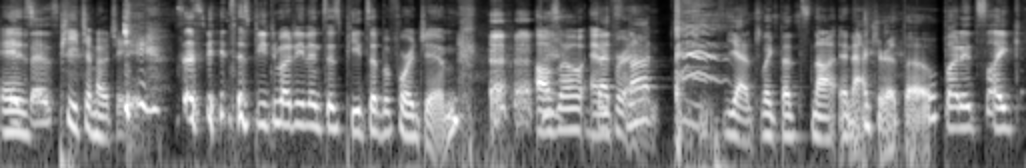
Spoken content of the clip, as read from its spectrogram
is says- peach emoji. it says it says peach emoji, then says pizza before gym. Also, M That's for M. not. yeah, it's like that's not inaccurate though. But it's like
